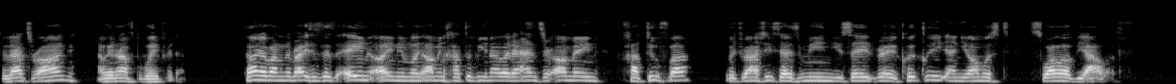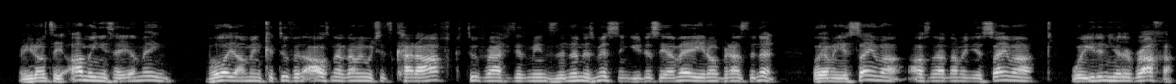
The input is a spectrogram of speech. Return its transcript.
so that's wrong, and we don't have to wait for them. Tanya Ban the Brisa says, Ein Einim Lai Amin Chatufa, you're not allowed to answer Amin Chatufa, which Rashi says mean you say it very quickly and you almost swallow the aleph. Or you don't say Amin, you say Amin. V'lo Amin Ketufa, and not which is cut off. Ketufa Rashi says means the nun is missing. You just say Amin, you don't pronounce the nun. V'lo Amin Yisayma, also not Amin Yisayma, where you didn't hear the bracha.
